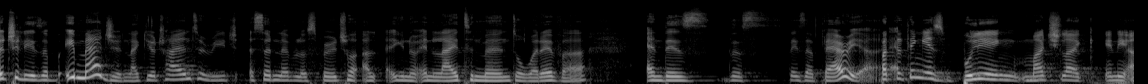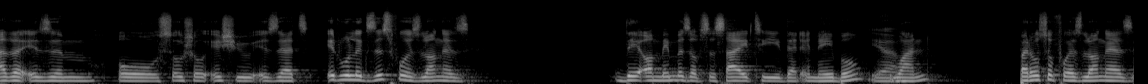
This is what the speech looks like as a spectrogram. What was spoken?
Literally, is a imagine like you're trying to reach a certain level of spiritual, uh, you know, enlightenment or whatever, and there's this there's a barrier. But the thing is, bullying, much like any other ism or social issue, is that it will exist for as long as there are members of society that enable Yeah. one, but also for as long as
